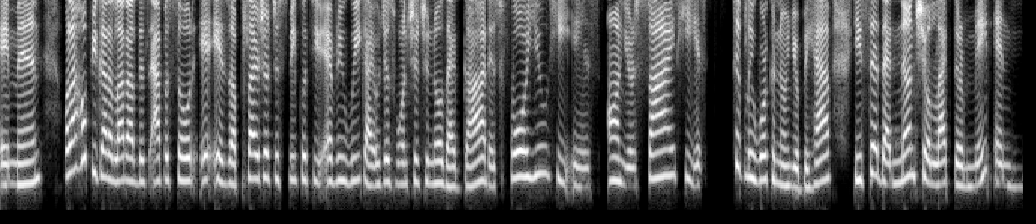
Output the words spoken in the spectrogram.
Amen. Well, I hope you got a lot out of this episode. It is a pleasure to speak with you every week. I just want you to know that God is for you, He is on your side, He is actively working on your behalf. He said that none shall lack their mate, and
